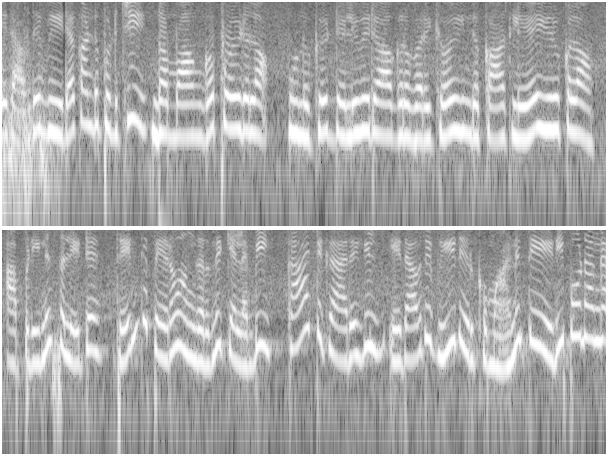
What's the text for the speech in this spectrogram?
ஏதாவது வீடை கண்டுபிடிச்சி நம்ம அங்கே போயிடலாம். உனக்கு டெலிவரி ஆகுற வரைக்கும் இந்த காட்டிலேயே இருக்கலாம். அப்படின்னு சொல்லிட்டு ரெண்டு பேரும் அங்கேருந்து கிளம்பி காட்டுக்கு அருகில் ஏதாவது வீடு இருக்குமான்னு தேடி போனாங்க.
